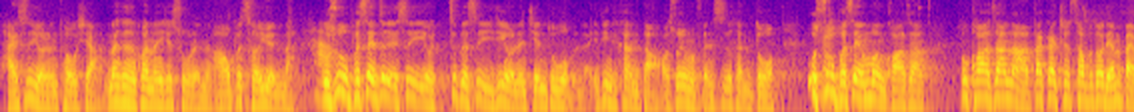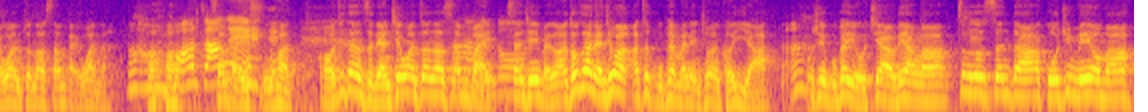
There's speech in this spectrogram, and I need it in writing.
还是有人偷下，那更何况那些素人呢？好，不扯远了。五十五 percent 这个也是有，这个是已经有人监督我们的，一定可以看到哦。所以我们粉丝很多，五十五 percent 有没有很夸张？不夸张呐，大概就差不多两百万赚到三百万呐、哦很夸张三百一哎，十万哦，就这样子，两千万赚到 三百三千一百多万，投资两千万啊，这股票买两千万可以啊，我选股票有价有量啊，这个都是真的啊。国巨没有吗？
